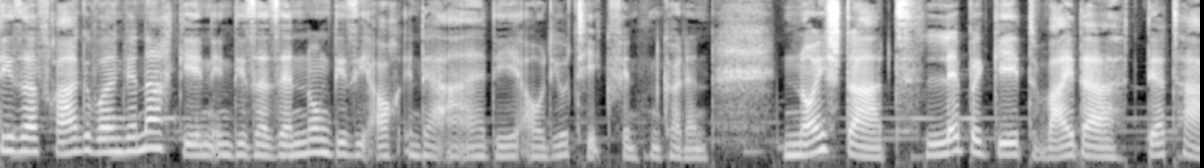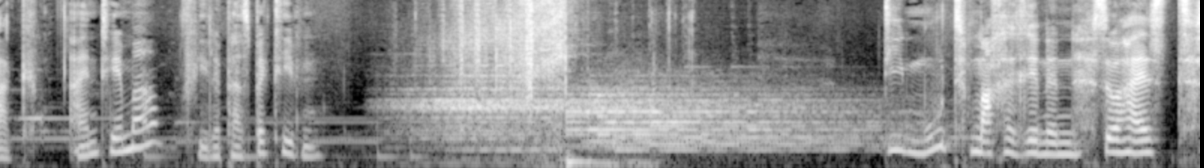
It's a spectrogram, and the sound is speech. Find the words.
Dieser Frage wollen wir nachgehen in dieser Sendung, die Sie auch in der ARD Audiothek finden können. Neustart, Leppe geht weiter, der Tag. Ein Thema, viele Perspektiven. Die Mutmacherinnen, so heißt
